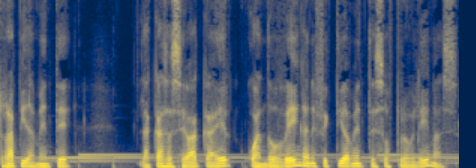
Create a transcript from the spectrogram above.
rápidamente la casa se va a caer cuando vengan efectivamente esos problemas.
